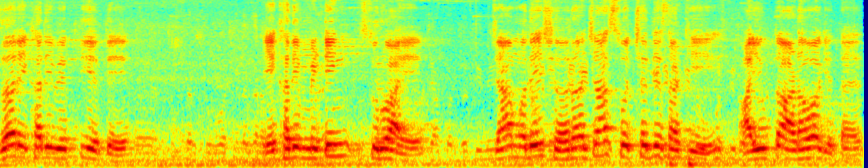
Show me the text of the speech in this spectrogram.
जर एखादी व्यक्ती येते एखादी मीटिंग सुरू आहे ज्यामध्ये शहराच्या स्वच्छतेसाठी आयुक्त आढावा घेत आहेत.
